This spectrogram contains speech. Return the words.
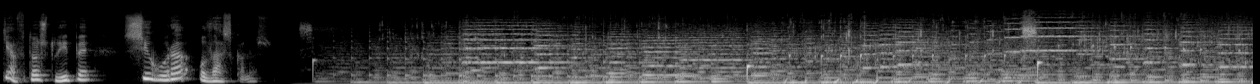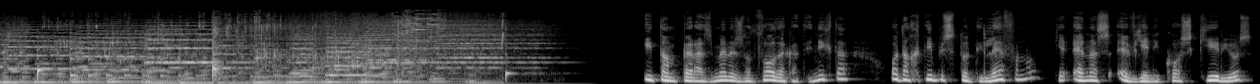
Και αυτός του είπε σίγουρα ο δάσκαλος. Ήταν περασμένες 12 τη νύχτα όταν χτύπησε το τηλέφωνο και ένας ευγενικός κύριος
